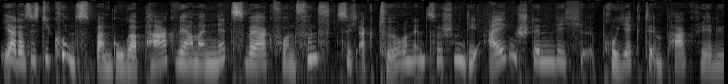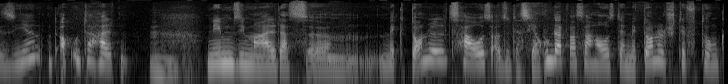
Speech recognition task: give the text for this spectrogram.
Ja, das ist die Kunst beim Gruger Park. Wir haben ein Netzwerk von 50 Akteuren inzwischen, die eigenständig Projekte im Park realisieren und auch unterhalten. Mhm. Nehmen Sie mal das ähm, McDonalds-Haus, also das Jahrhundertwasserhaus der McDonalds-Stiftung.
